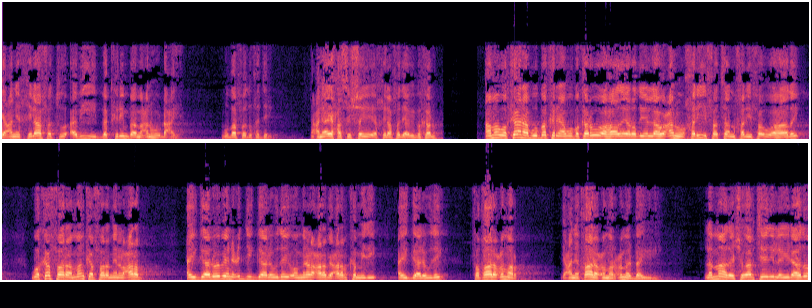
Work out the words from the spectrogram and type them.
yani khilaafatu abi bakrin baa macnuhu dhacaya. Mudaafadu qadari. Yani ay xasishay khilaafadii abi bakar ama wa kaana abu bakrin abu bakar uu ahaaday radia allahu canhu khaliifatan khaliifa uu ahaaday wa kafara man kafara min alcarab ay gaaloobeen ciddii gaalowday oo min alcarabi carab ka midii ay gaalowday. Faqaala cumar yani qaala cumar cumar baa yidhi lamaada jawaabteedii la yidhaahdo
